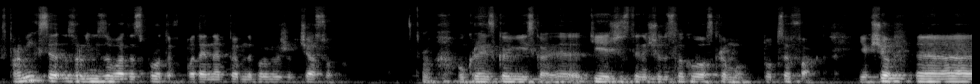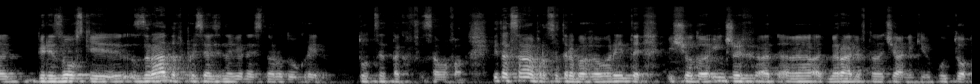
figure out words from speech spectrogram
спромігся зорганізувати спротив, бодай на певний проміжок часу українського війська е, тієї частини, що дислокував з Криму, то це факт. Якщо е, Березовський зрадив присязі на вірність народу України, то це так само факт. І так само про це треба говорити і щодо інших е, адміралів та начальників, будь то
